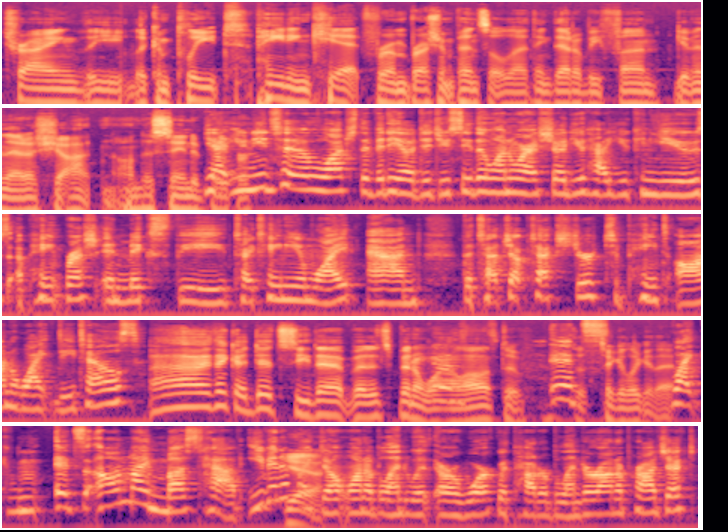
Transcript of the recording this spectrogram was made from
trying the the complete painting kit from Brush and Pencil. I think that'll be fun, giving that a shot on the sanded yeah, paper. you need to watch the video. Did you see the one where I showed you how you can use a paintbrush and mix the titanium white and the touch-up texture to paint on white details? Uh, I think I did see that, but it's been a while. I'll have to, to take a look at that. Like it's on my must-have. Even if yeah. I don't want to blend with or work with Powder Blender on a project,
